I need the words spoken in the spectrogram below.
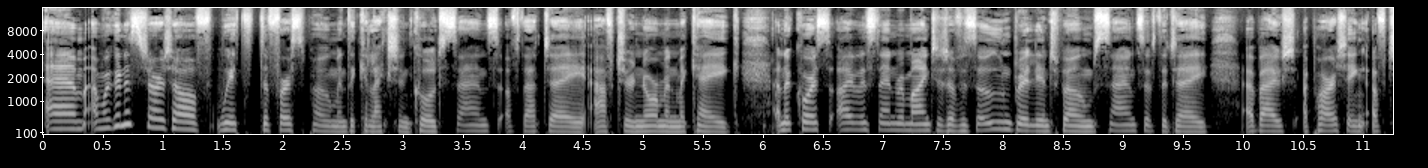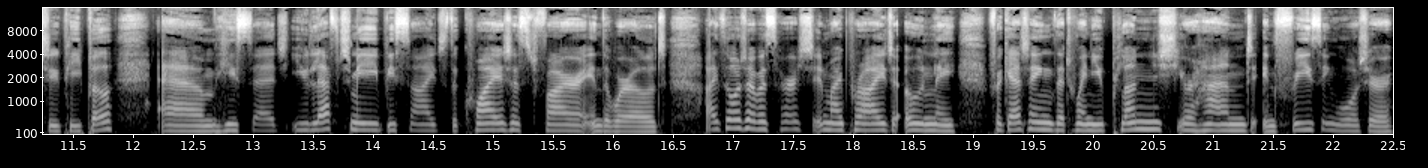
Um, and we're going to start off with the first poem in the collection called Sounds of That Day after Norman MacCaig. And of course, I was then reminded of his own brilliant poem, Sounds of the Day, about a parting of two people. Um, he said, You left me beside the quietest fire in the world. I thought I was hurt in my pride only, forgetting that when you plunge your hand in freezing water,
